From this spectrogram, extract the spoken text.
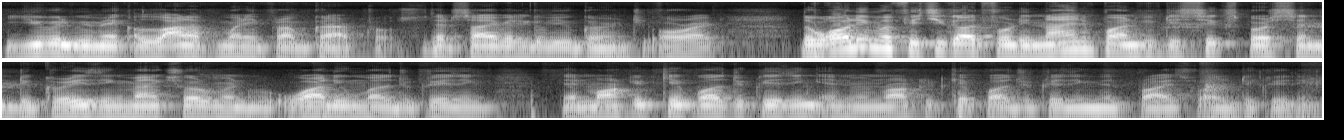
you will be make a lot of money from crypto so that's why i will give you guarantee. All right the volume of Ichigo 49.56 percent decreasing. Make sure when volume was decreasing then market cap was decreasing and when market cap was decreasing then price was decreasing.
